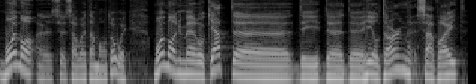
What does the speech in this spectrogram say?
moi, mon, euh, ça, ça va être à mon tour, oui. Moi, mon numéro 4 euh, des, de, de Heel Turn, ça va être.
